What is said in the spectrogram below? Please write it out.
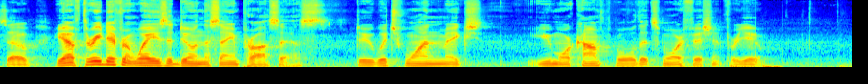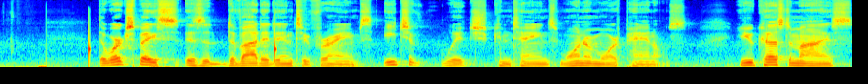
So you have three different ways of doing the same process. Do which one makes you more comfortable that's more efficient for you. The workspace is divided into frames, each of which contains one or more panels. You customize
